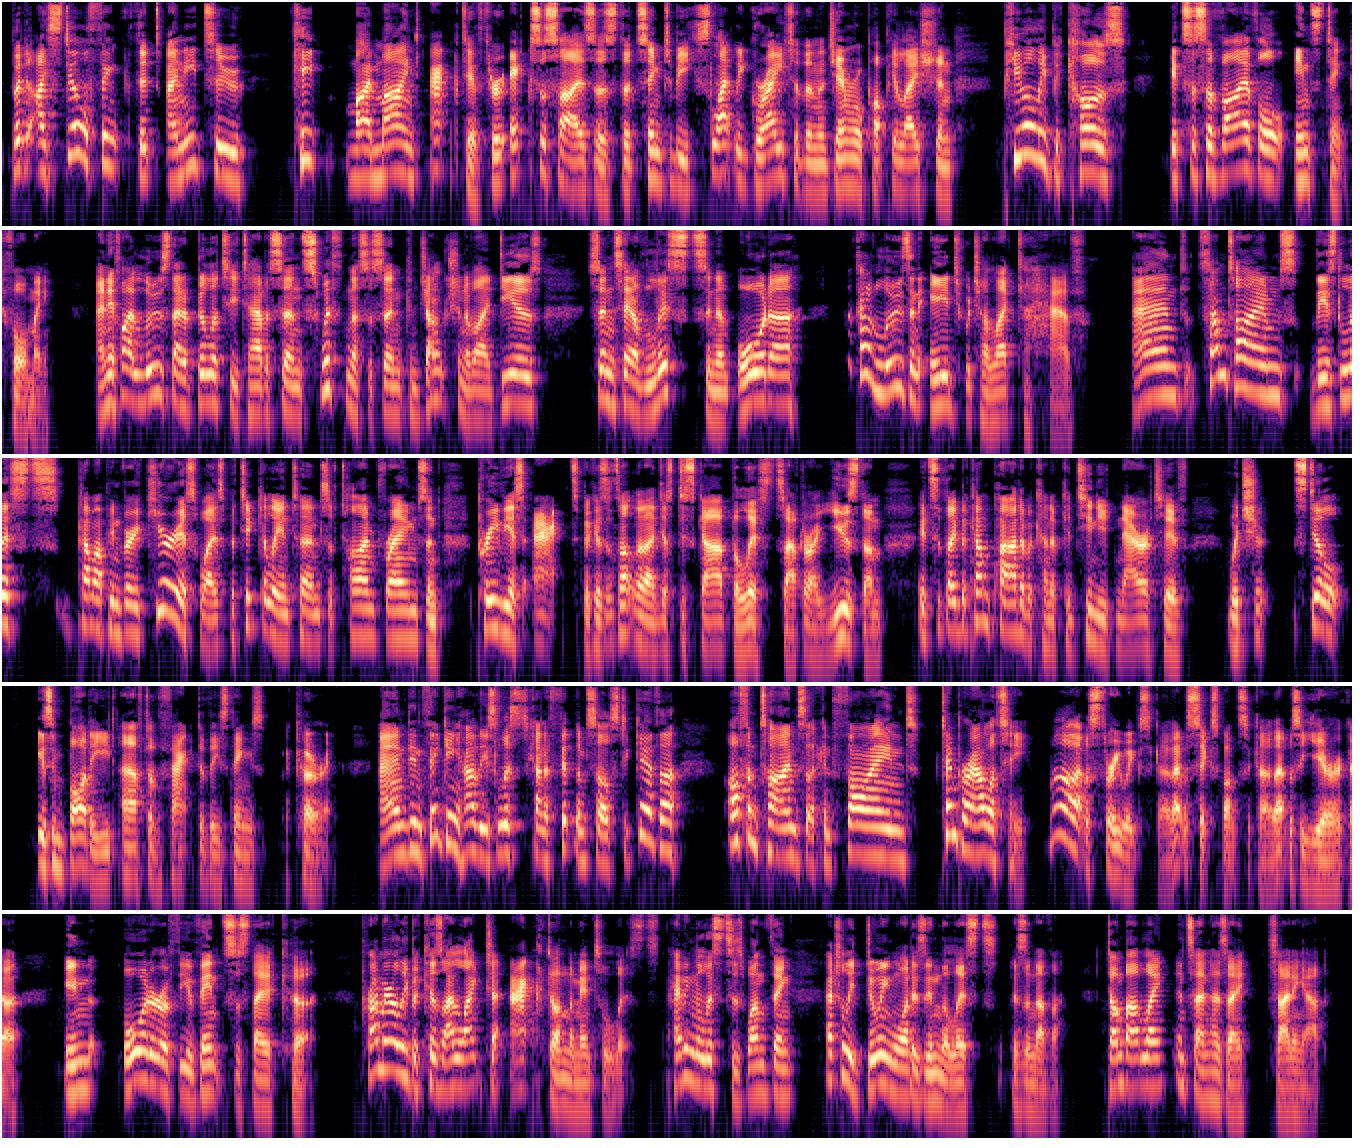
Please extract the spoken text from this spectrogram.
But I still think that I need to keep my mind active through exercises that seem to be slightly greater than the general population purely because it's a survival instinct for me. And if I lose that ability to have a certain swiftness, a certain conjunction of ideas, a certain set of lists in an order, I kind of lose an edge which I like to have. And sometimes these lists come up in very curious ways, particularly in terms of time frames and previous acts, because it's not that I just discard the lists after I use them. It's that they become part of a kind of continued narrative, which still is embodied after the fact of these things occurring. And in thinking how these lists kind of fit themselves together, oftentimes I can find temporality. Oh, that was three weeks ago. That was six months ago. That was a year ago. In order of the events as they occur. Primarily because I like to act on the mental lists. Having the lists is one thing, actually doing what is in the lists is another. Tom Barbalet in San Jose, signing out.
